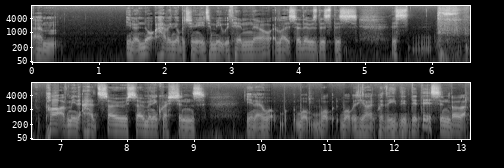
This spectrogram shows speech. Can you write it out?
um, you know, not having the opportunity to meet with him now. Like, so there was this this this part of me that had so so many questions. You know what what what what was he like? Whether he did this and blah, blah.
